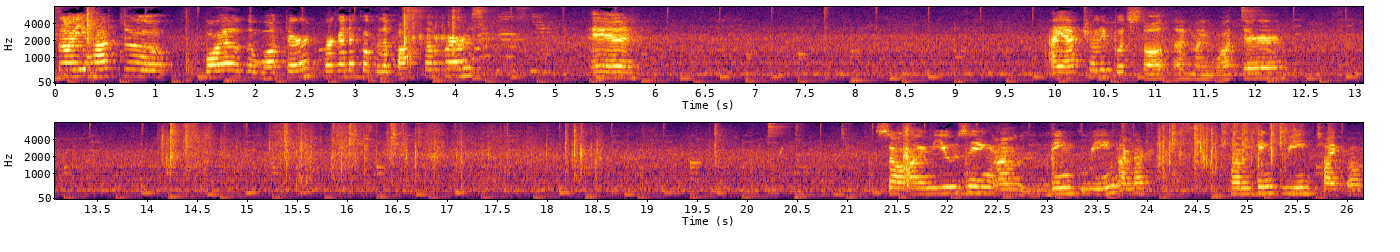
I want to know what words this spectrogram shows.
So you have to boil the water. We're gonna cook the pasta first. And I actually put salt on my water. So I'm using um, linguine. I'm not um, linguine type of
